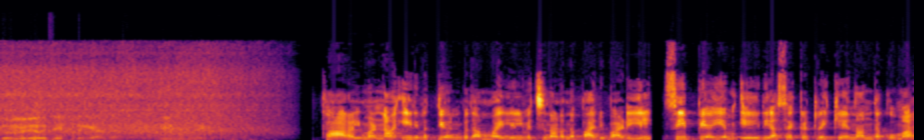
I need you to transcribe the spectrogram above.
ദുർവിനിയോഗം ചെയ്യപ്പെടുകയാണ് നിയമങ്ങളിൽ കാറൽമണ്ണ ഇരുപത്തിയൊൻപതാം മൈലിൽ വെച്ച് നടന്ന പരിപാടിയിൽ C P I M area secretary K Nandakumar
